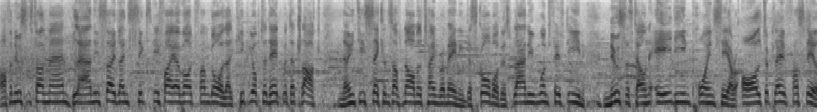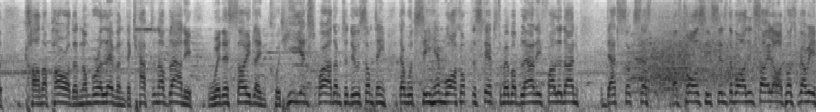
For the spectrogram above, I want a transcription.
Off a Newcestown man, Blarney sideline 65 out from goal. I'll keep you up to date with the clock. 90 seconds of normal time remaining. The scoreboard is Blarney 115, Newcestown 18 points here. All to play for still. Connor Power, the number 11, the captain of Blarney, with his sideline. Could he inspire them to do something that would see him walk up the steps? Remember, Blarney followed on that success. Of course, he sends the ball inside. Oh, it was very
